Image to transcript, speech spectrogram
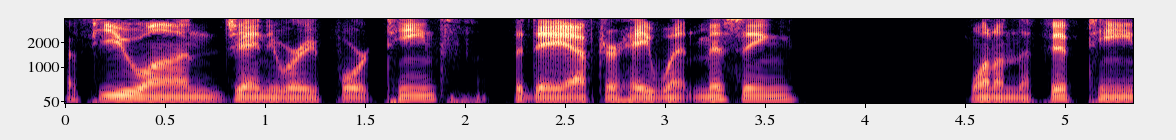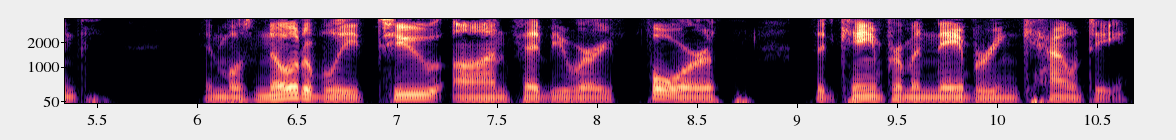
a few on January 14th, the day after Hae went missing, one on the 15th, and most notably two on February 4th that came from a neighboring county.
